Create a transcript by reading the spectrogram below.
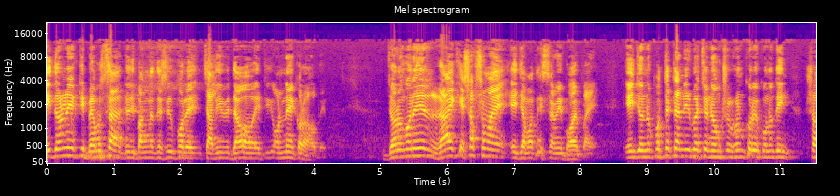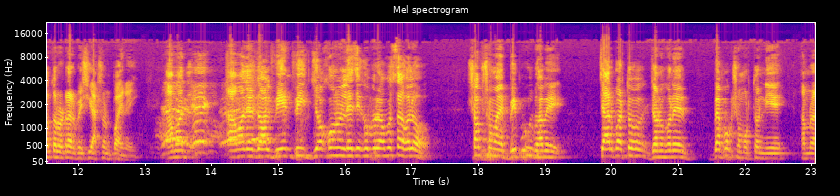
এই ধরনের একটি ব্যবস্থা যদি বাংলাদেশের উপরে চালিয়ে দেওয়া হয় এটি অন্যায় করা হবে। জনগণের রায়কে সবসময় এই জামাতে ইসলামী ভয় পায়। এই জন্য প্রত্যেকটা নির্বাচনে অংশগ্রহণ করে কোনোদিন সতেরোটার বেশি আসন পায় নাই। আমাদের আমাদের দল বিএনপি যখন লেজে গোবরের অবস্থা হলো সব সময় বিপুলভাবে চারবার তো জনগণের ব্যাপক সমর্থন নিয়ে আমরা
